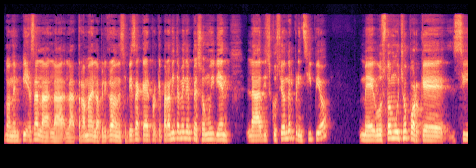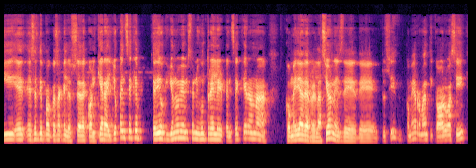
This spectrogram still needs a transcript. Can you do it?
donde empieza la, la, la, trama de la película, donde se empieza a caer, porque para mí también empezó muy bien. La discusión del principio me gustó mucho porque sí, es, es, el tipo de cosa que le sucede a cualquiera. Y yo pensé que, te digo que yo no había visto ningún tráiler y pensé que era una comedia de relaciones, de, de, pues sí, comedia romántica o algo así.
